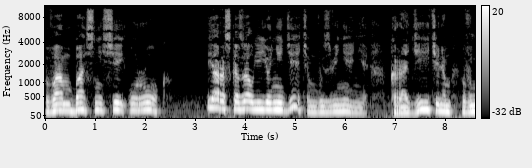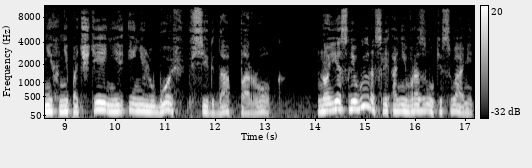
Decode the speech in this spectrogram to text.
вам басни сей урок. Я рассказал ее не детям в извинение, к родителям в них непочтение и нелюбовь всегда порок. Но если выросли они в разлуке с вами,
